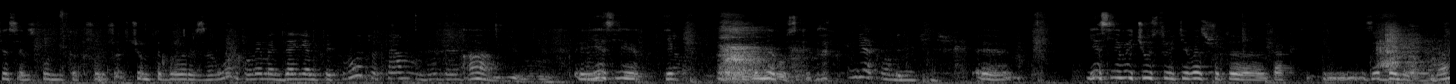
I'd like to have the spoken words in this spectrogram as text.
Сейчас я вспомню, как, что, что- о чем-то был разговор. коли ми даємо тепло, то там буде. А, если, як- это на русский, Як вам лучше? Э, если вы чувствуете, у вас что-то так м, заболело, да,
